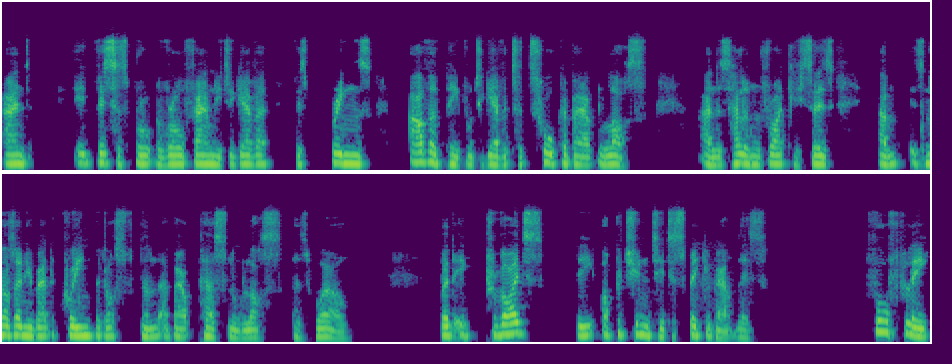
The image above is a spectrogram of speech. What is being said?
And it, this has brought the royal family together. This brings other people together to talk about loss. And as Helen rightly says, um, it's not only about the Queen, but often about personal loss as well. But it provides the opportunity to speak about this. fourthly,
